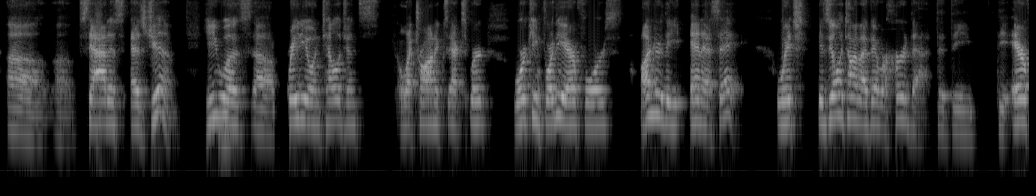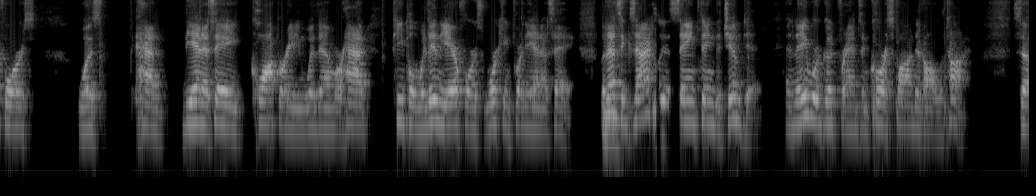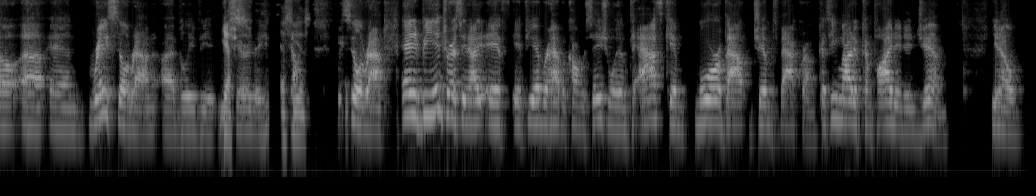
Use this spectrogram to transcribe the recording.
uh, uh, status as Jim. He mm-hmm. was uh, radio intelligence electronics expert working for the Air Force under the NSA, which is the only time I've ever heard that that the the Air Force was had the NSA cooperating with them or had people within the Air Force working for the NSA. But mm. that's exactly the same thing that Jim did. And they were good friends and corresponded all the time. So, uh, and Ray's still around. I believe he, yes. shared that. He, yes, yeah, he is. He's still around. And it'd be interesting I, if, if you ever have a conversation with him to ask him more about Jim's background, because he might have confided in Jim, you know,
